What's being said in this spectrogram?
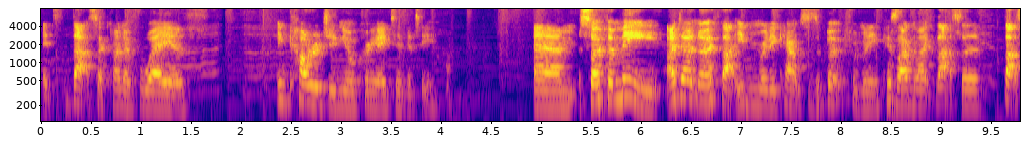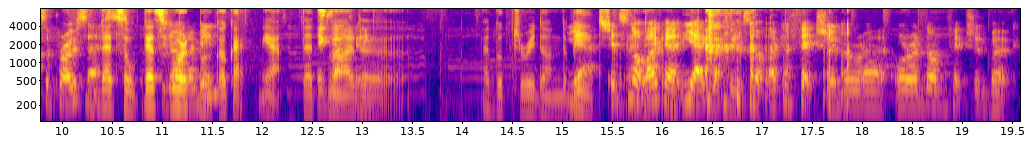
it's that's a kind of way of encouraging your creativity. Um, so for me, I don't know if that even really counts as a book for me because I'm like that's a that's a process. That's a that's you know workbook. I mean? Okay, yeah, that's exactly. not a, a book to read on the yeah, beach. It's not like a yeah exactly. It's not like a fiction or a or a non-fiction book.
